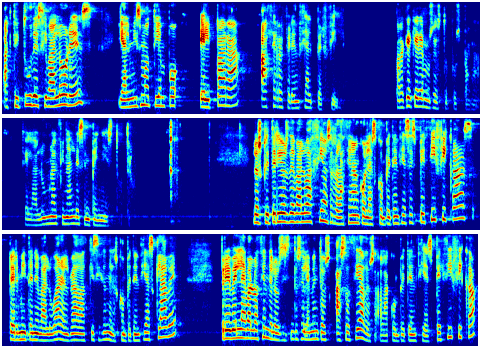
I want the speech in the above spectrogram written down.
actitudes y valores y al mismo tiempo el para hace referencia al perfil. ¿Para qué queremos esto? Pues para que el alumno al final desempeñe esto otro. Los criterios de evaluación se relacionan con las competencias específicas, permiten evaluar el grado de adquisición de las competencias clave, prevén la evaluación de los distintos elementos asociados a la competencia específica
